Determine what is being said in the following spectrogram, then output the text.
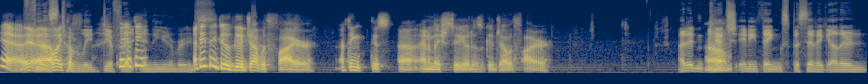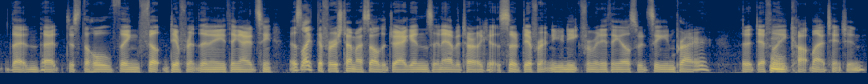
Yeah, yeah, I like the totally different think- in the universe. I think they do a good job with fire. I think this uh, animation studio does a good job with fire. I didn't Um, catch anything specific other than that just the whole thing felt different than anything I had seen. It was like the first time I saw the dragons in Avatar, like it was so different and unique from anything else we'd seen prior that it definitely Hmm. caught my attention.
